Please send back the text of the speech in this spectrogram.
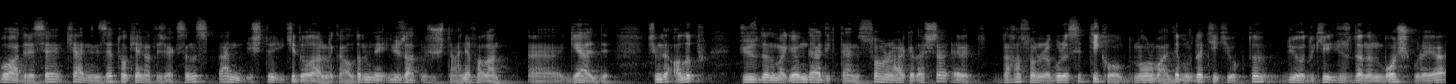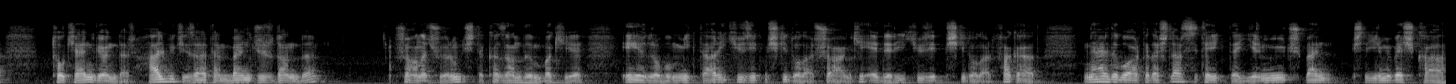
bu adrese kendinize token atacaksınız. Ben işte 2 dolarlık aldım. Ne 163 tane falan e, geldi. Şimdi alıp cüzdanıma gönderdikten sonra arkadaşlar evet daha sonra burası tik oldu. Normalde burada tik yoktu. Diyordu ki cüzdanın boş buraya token gönder. Halbuki zaten ben cüzdanda şu an açıyorum. İşte kazandığım bakiye airdrop'un miktarı 272 dolar. Şu anki ederi 272 dolar. Fakat nerede bu arkadaşlar? Stake'de 23 ben işte 25k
